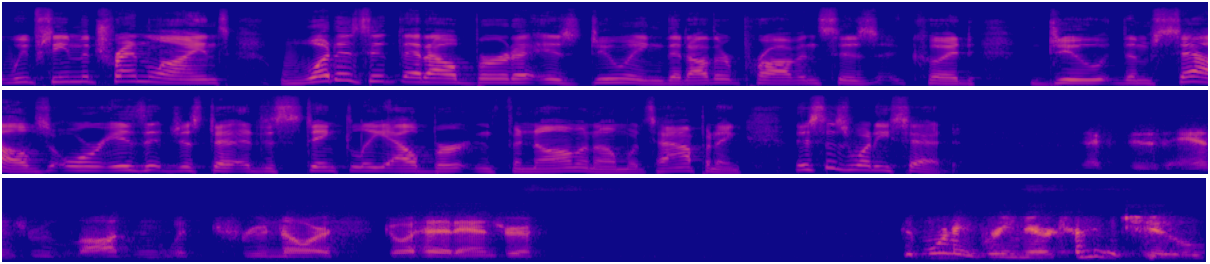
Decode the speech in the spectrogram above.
we've seen the trend lines. What is it that Alberta is doing that other provinces could do themselves? Or is it just a, a distinctly Albertan phenomenon? What's happening. This is what he said. Next is Andrew Lawton with True North. Go ahead, Andrew. Good morning, Premier. Turning to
